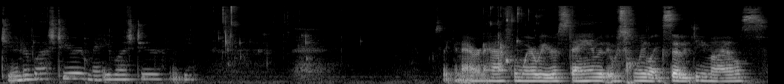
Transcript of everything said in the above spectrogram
June of last year, May of last year, maybe. It was like an hour and a half from where we were staying, but it was only like 17 miles.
